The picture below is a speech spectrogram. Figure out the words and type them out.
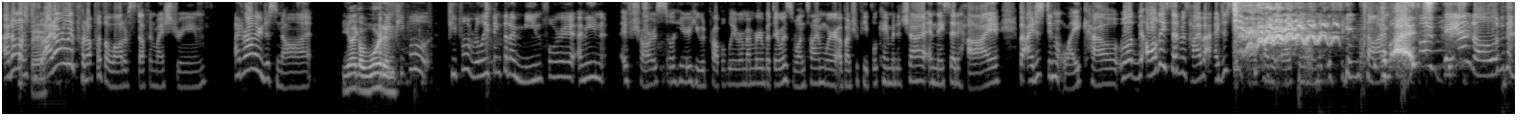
I don't I don't really put up with a lot of stuff in my stream. I'd rather just not. You're like a warden. mean, people people really think that I'm mean for it. I mean, if Char is still here, he would probably remember. But there was one time where a bunch of people came into chat and they said hi, but I just didn't like how. Well, all they said was hi, but I just didn't like how they all came in at the same time. what? So I banned all of them.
